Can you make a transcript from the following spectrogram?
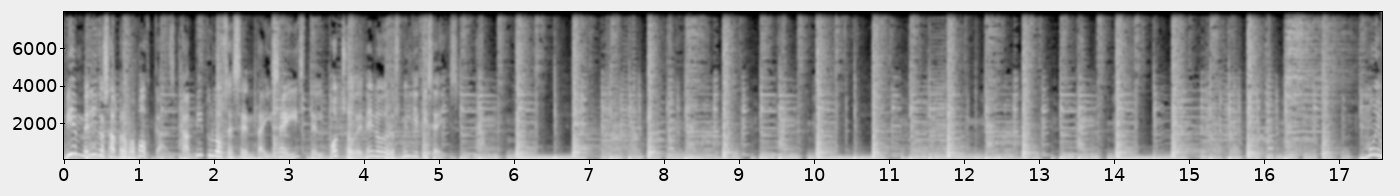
Bienvenidos a Promo Podcast, capítulo 66 del 8 de enero de 2016.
